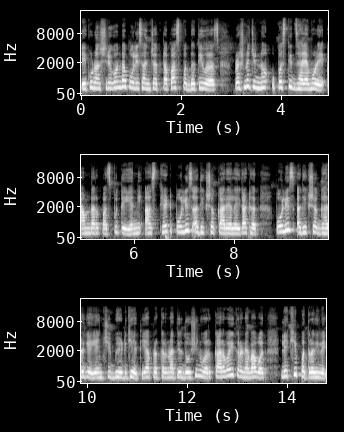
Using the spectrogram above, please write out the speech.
एकूणच श्रीगोंदा पोलिसांच्या तपास पद्धतीवरच प्रश्नचिन्ह उपस्थित झाल्यामुळे आमदार पाचपुते यांनी आज थेट पोलीस अधीक्षक कार्यालय गाठत पोलीस अधीक्षक घारगे यांची भेट घेत या प्रकरणातील दोषींवर कारवाई करण्याबाबत लेखी पत्र दिले.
